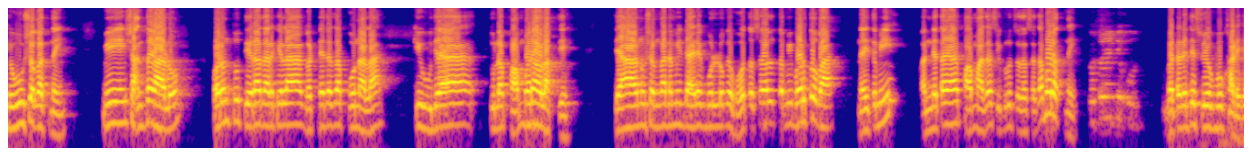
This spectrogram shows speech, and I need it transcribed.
हे होऊ शकत नाही. मी शांत राहिलो. परंतु तेरा तारखेला गटनेत्याचा फोन आला की उद्या तुला फॉर्म भरावा लागते. त्या अनुषंगाने मी डायरेक्ट बोललो की होत असेल तर मी भरतो बा. नाही तर मी अन्यथा या फॉर्म माझा स्वीकृत सदस्याचा भरत नाही. गटनेते सुयोग भाऊ खाडे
